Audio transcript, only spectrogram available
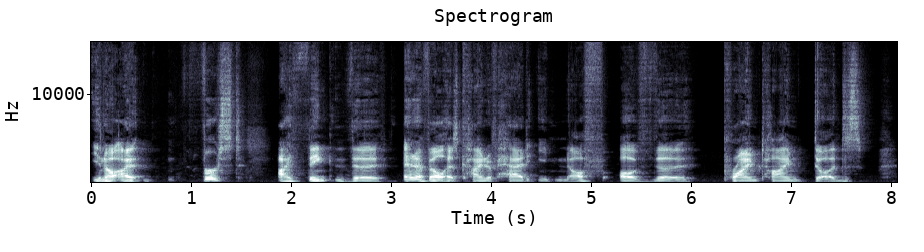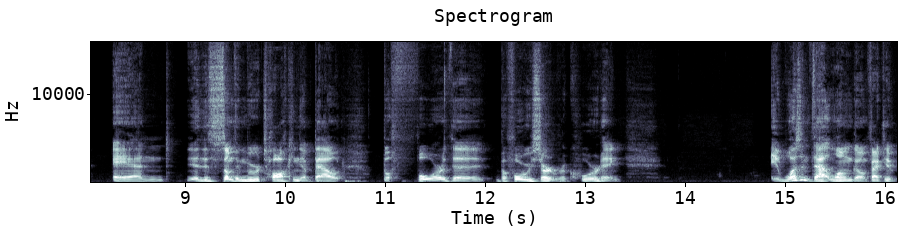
You know, I first I think the NFL has kind of had enough of the prime time duds, and this is something we were talking about before the before we started recording. It wasn't that long ago. In fact, it,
